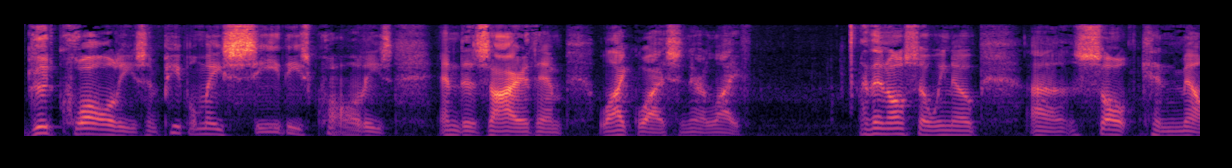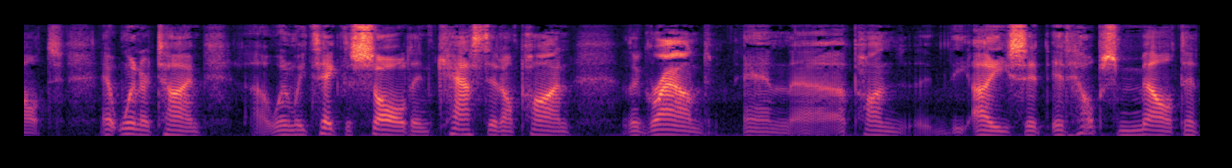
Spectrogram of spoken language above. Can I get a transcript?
good qualities, and people may see these qualities and desire them likewise in their life. And then also, we know uh, salt can melt. At wintertime, uh, when we take the salt and cast it upon the ground and uh, upon the ice, it, it helps melt. And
